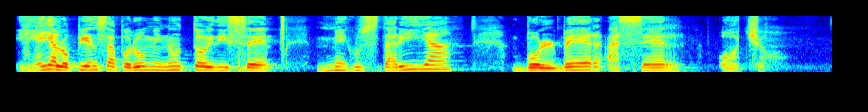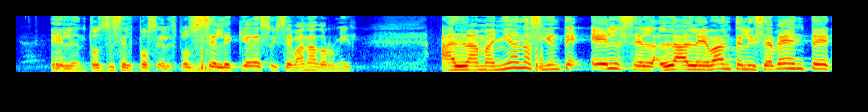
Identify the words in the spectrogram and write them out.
Y ella lo piensa por un minuto y dice, me gustaría volver a ser ocho. entonces el esposo, el esposo se le queda eso y se van a dormir a la mañana siguiente él se la, levanta y le dice, vente,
